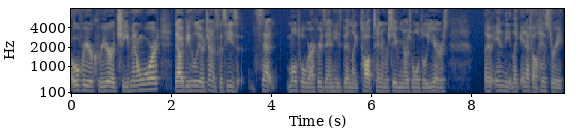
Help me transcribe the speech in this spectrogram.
over your career achievement award, that would be Julio Jones because he's set multiple records and he's been like top 10 in receiving yards multiple years uh, in the like NFL history.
